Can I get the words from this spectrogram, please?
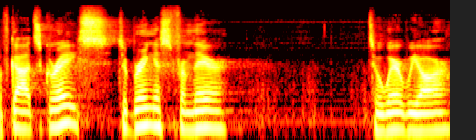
Of God's grace to bring us from there to where we are.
